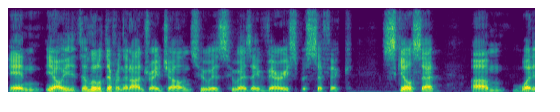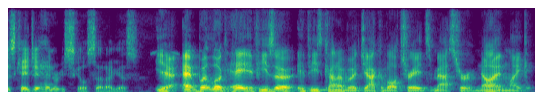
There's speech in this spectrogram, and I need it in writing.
in, you know, it's a little different than Andre Jones, who is who has a very specific skill set. Um, what is KJ Henry's skill set, I guess? Yeah, and, but look, hey, if he's a if he's kind of a jack of all trades, master of none, like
